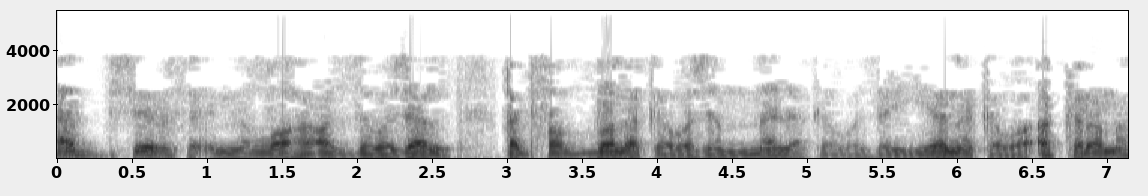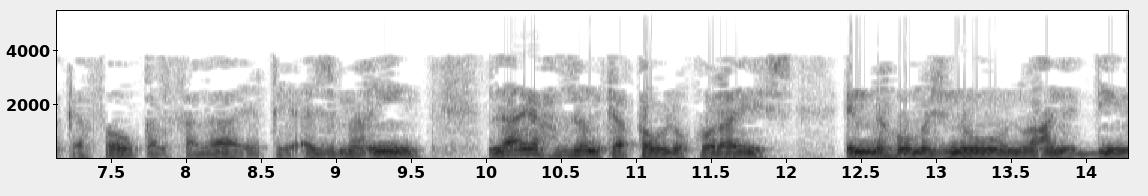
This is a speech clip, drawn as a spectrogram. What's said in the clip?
أبشر فإن الله عز وجل قد فضلك وجملك وزينك وأكرمك فوق الخلائق أجمعين. لا يحزنك قول قريش إنه مجنون وعن الدين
